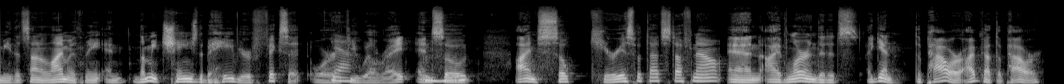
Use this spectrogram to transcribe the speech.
me, that's not aligned with me? And let me change the behavior, fix it, or Yeah. if you will, right? And mm-hmm. so I'm so curious with that stuff now. And I've learned that it's, again, the power. I've got the power.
